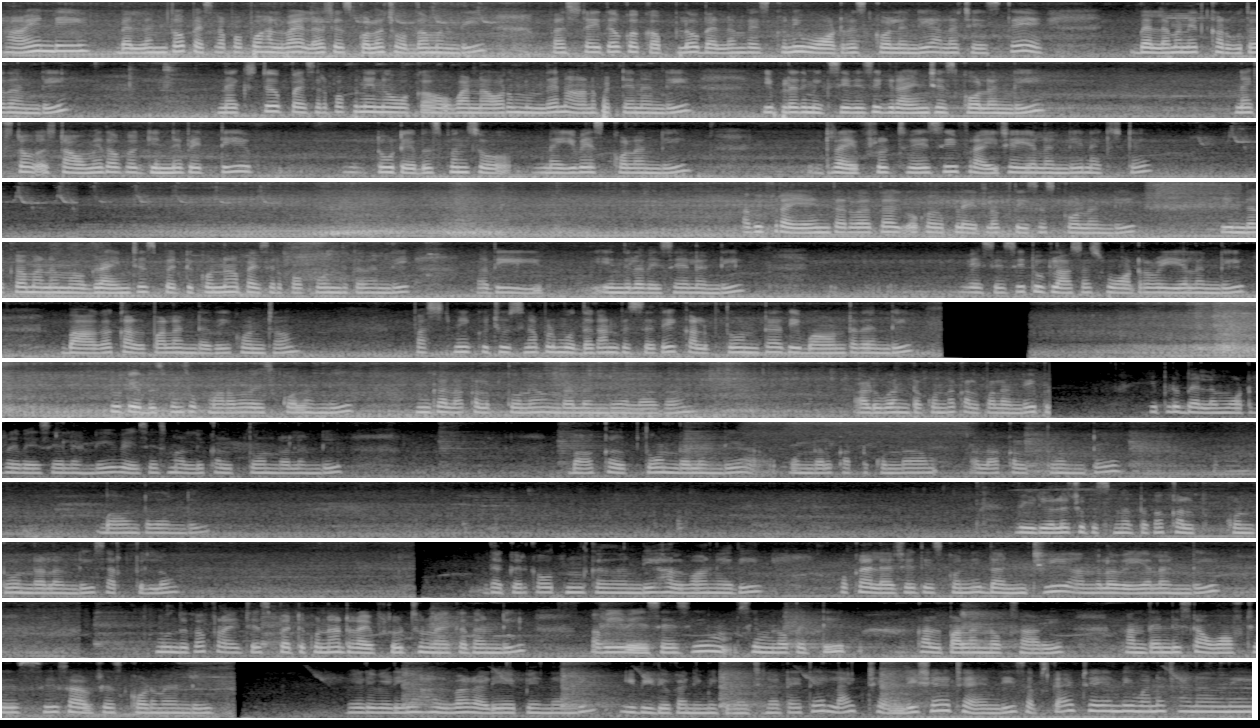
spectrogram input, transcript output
Hi అండి. బెల్లంతో పెసరపప్పు హల్వా ఎలా చేసుకోవాలో చూద్దామండి. ఫస్ట్ అయితే ఒక కప్లో బెల్లం వేసుకొని వాటర్ వేసుకోవాలండి. అలా చేస్తే బెల్లం అనేది కరుగుతుందండి. నెక్స్ట్ పెసరపప్పు నేను ఒక వన్ అవర్ ముందే నానబెట్టానండి. ఇప్పుడు అది మిక్సీ వేసి గ్రైండ్ చేసుకోవాలండి. నెక్స్ట్ స్టవ్ మీద ఒక గిన్నె పెట్టి టూ టేబుల్ స్పూన్స్ నెయ్యి వేసుకోవాలండి. డ్రై ఫ్రూట్స్ వేసి ఫ్రై చేయాలండి నెక్స్ట్. అవి ఫ్రై అయిన తర్వాత ఒక ప్లేట్లోకి తీసేసుకోవాలండి. ఇందాక మనం గ్రైండ్ చేసి పెట్టుకున్న పెసరపప్పు ఉంది కదండి అది ఇందులో వేసేయాలండి. వేసేసి టూ గ్లాసెస్ వాటర్ వేయాలండి. బాగా కలపాలండి అది కొంచెం. ఫస్ట్ మీకు చూసినప్పుడు ముద్దగా అనిపిస్తుంది కలుపుతూ ఉంటే అది బాగుంటుందండి. టూ టేబుల్ స్పూన్స్ ఉప్మా రవ్వ వేసుకోవాలండి. ఇంకా అలా కలుపుతూనే ఉండాలండి అలాగా. అడుగు అంటకుండా కలపాలండి. ఇప్పుడు బెల్లం వాటర్ వేసేయాలండి. వేసేసి మళ్ళీ కలుపుతూ ఉండాలండి. బాగా కలుపుతూ ఉండాలండి. ఉండలు కట్టకుండా అలా కలుపుతూ ఉంటే బాగుంటుందండి. వీడియోలో చూపిస్తున్నట్టుగా కలుపుకుంటూ ఉండాలండి సర్కిల్లో. దగ్గరకు అవుతుంది కదండి హల్వా అనేది. ఒక ఎలాచీ తీసుకొని దంచి అందులో వేయాలండి. ముందుగా ఫ్రై చేసి పెట్టుకున్న డ్రై ఫ్రూట్స్ ఉన్నాయి కదండి అవి వేసేసి సిమ్లో పెట్టి కలపాలండి ఒకసారి. అంతే అండి స్టవ్ ఆఫ్ చేసి సర్వ్ చేసుకోవడమే అండి. వేడివేడిగా హల్వా రెడీ అయిపోయిందండి. ఈ వీడియో కానీ మీకు నచ్చినట్టయితే లైక్ చేయండి షేర్ చేయండి సబ్స్క్రైబ్ చేయండి మన ఛానల్ని.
